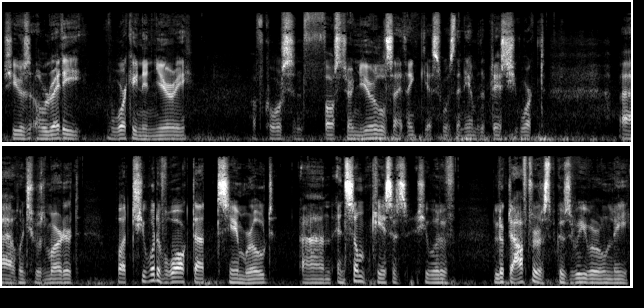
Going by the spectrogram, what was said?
She was already working in Newry, of course, in Foster Newells, I think, yes, was the name of the place she worked uh, when she was murdered. But she would have walked that same road, and in some cases, she would have looked after us because we were only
